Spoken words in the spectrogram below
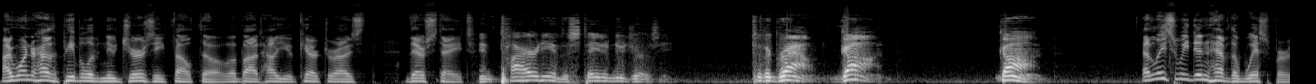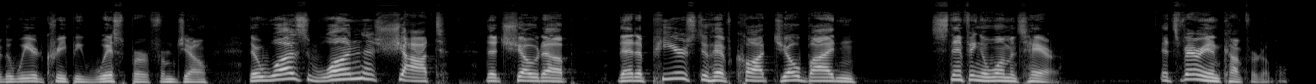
I wonder how the people of New Jersey felt, though, about how you characterized their state. Entirety of the state of New Jersey to the ground, gone, gone. At least we didn't have the whisper, the weird, creepy whisper from Joe. There was one shot that showed up that appears to have caught Joe Biden sniffing a woman's hair. It's very uncomfortable.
